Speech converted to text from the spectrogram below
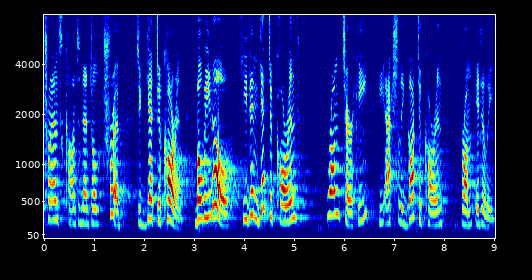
transcontinental trip to get to Corinth. But we know he didn't get to Corinth from Turkey, he actually got to Corinth from Italy.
